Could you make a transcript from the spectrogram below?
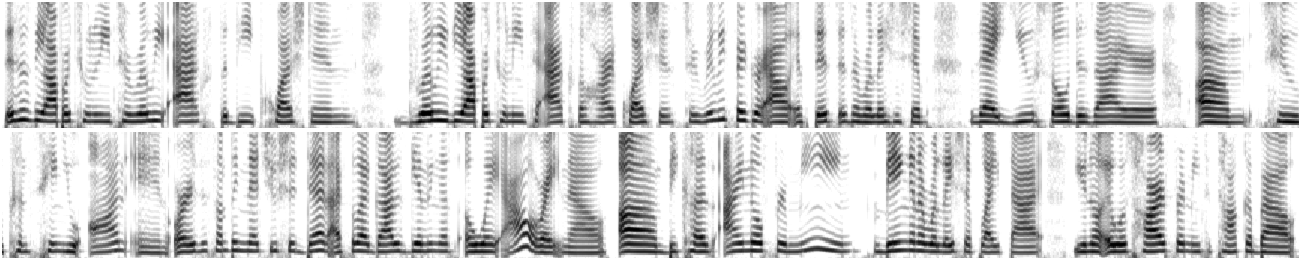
This is the opportunity to really ask the deep questions, really the opportunity to ask the hard questions, to really figure out if this is a relationship that you so desire um to continue on in or is it something that you should dead i feel like god is giving us a way out right now um because i know for me being in a relationship like that you know it was hard for me to talk about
